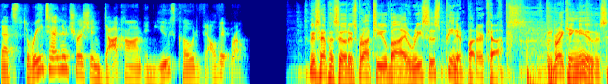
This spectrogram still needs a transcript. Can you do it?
That's 310nutrition.com and use code Velvet Rope. This episode is brought to you by Reese's Peanut Butter Cups. In breaking news,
